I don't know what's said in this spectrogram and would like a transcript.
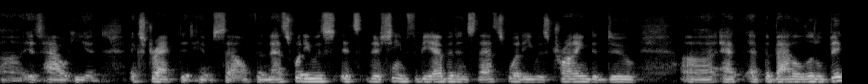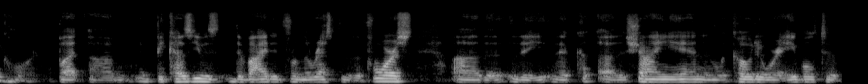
uh, is how he had extracted himself. And that's what he was it's there seems to be evidence that's what he was trying to do uh, at, at the battle of little bighorn but um, because he was divided from the rest of the force, uh, the the the uh, Cheyenne and Lakota were able to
